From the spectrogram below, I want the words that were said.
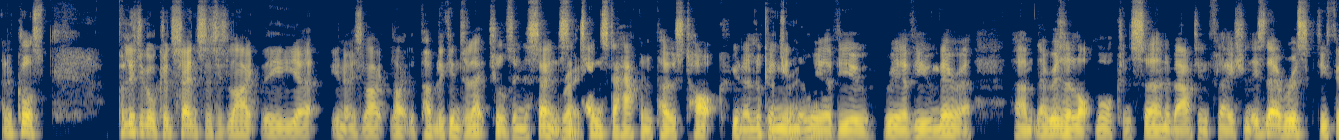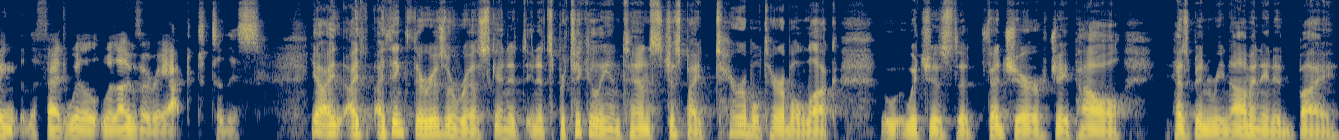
and of course political consensus is like the uh, you know is like like the public intellectuals in a sense. Right. it tends to happen post hoc you know looking That's in right. the rear view rear view mirror. Um, there is a lot more concern about inflation. Is there a risk do you think that the fed will will overreact to this? Yeah, I, I, I, think there is a risk, and it and it's particularly intense just by terrible, terrible luck, which is that Fed Chair Jay Powell has been renominated by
